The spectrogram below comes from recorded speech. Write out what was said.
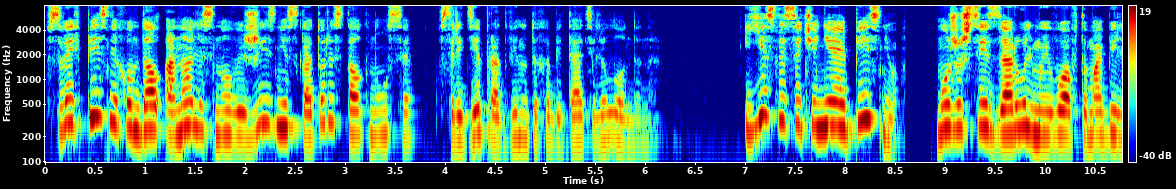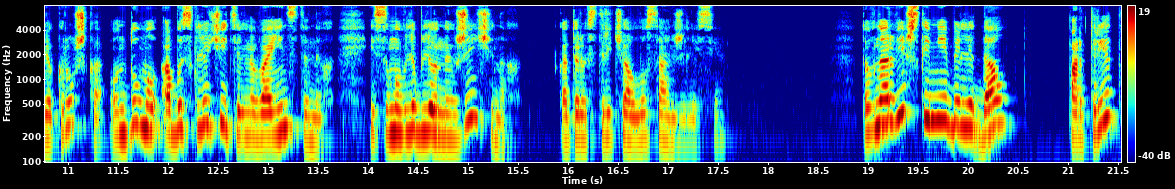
В своих песнях он дал анализ новой жизни, с которой столкнулся в среде продвинутых обитателей Лондона. Если, сочиняя песню, можешь сесть за руль моего автомобиля «Крошка», он думал об исключительно воинственных и самовлюбленных женщинах, которых встречал в Лос-Анджелесе, то в норвежской мебели дал портрет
